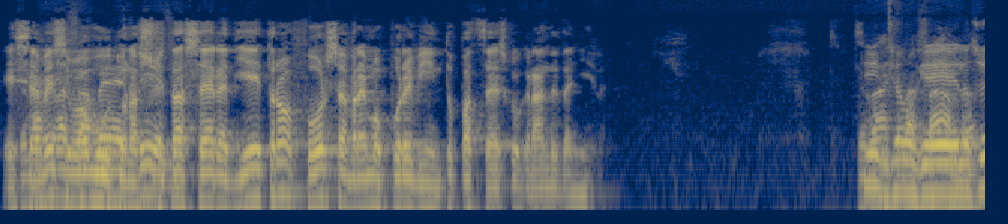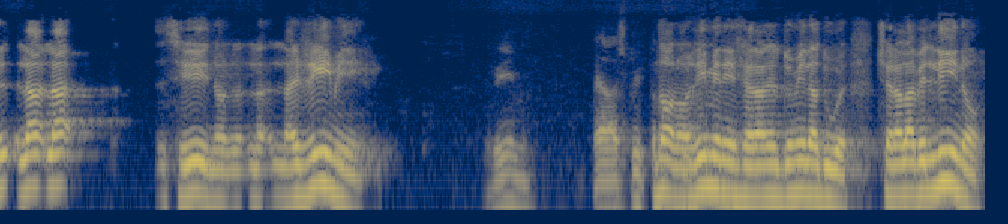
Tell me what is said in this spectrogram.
E se avessimo avuto una società seria dietro, forse avremmo pure vinto. Pazzesco, grande Daniele. Sì, diciamo che la, la, la, sì, no, la, la, Rimini. Rimini. Era scritto no, no, Rimini c'era nel 2002. C'era l'Avellino.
